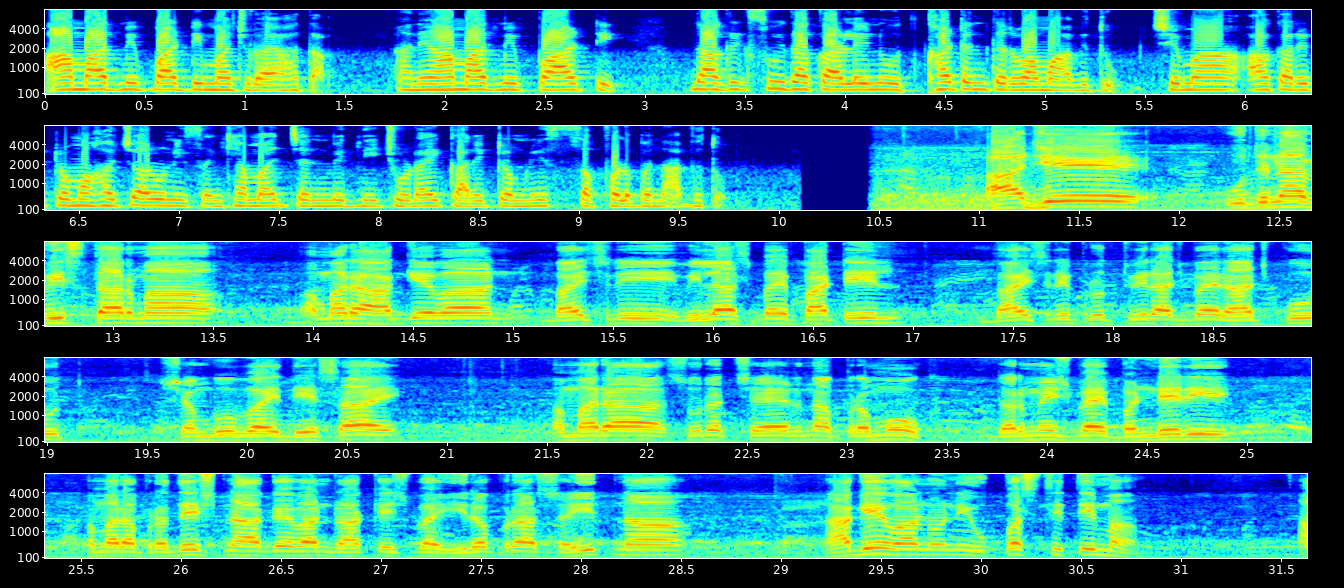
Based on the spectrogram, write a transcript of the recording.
આમ આદમી પાર્ટીમાં જોડાયા હતા. અને આમ આદમી પાર્ટી નાગરિક સુવિધા કાર્યાલયનું ઉદ્ઘાટન કરવામાં આવ્યું હતું, જેમાં આ કાર્યક્રમમાં હજારોની સંખ્યામાં જનમેદની જોડાઈ કાર્યક્રમને સફળ બનાવ્યો હતો. આજે ઉધના વિસ્તારમાં અમારા આગેવાન ભાઈ શ્રી વિલાસભાઈ પાટીલ, ભાઈ શ્રી પૃથ્વીરાજભાઈ રાજપૂત, શંભુભાઈ દેસાઈ, અમારા સુરત શહેરના પ્રમુખ ધર્મેશભાઈ ભંડેરી, અમારા પ્રદેશના આગેવાન રાકેશભાઈ હિરપરા સહિતના આગેવાનોની ઉપસ્થિતિમાં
